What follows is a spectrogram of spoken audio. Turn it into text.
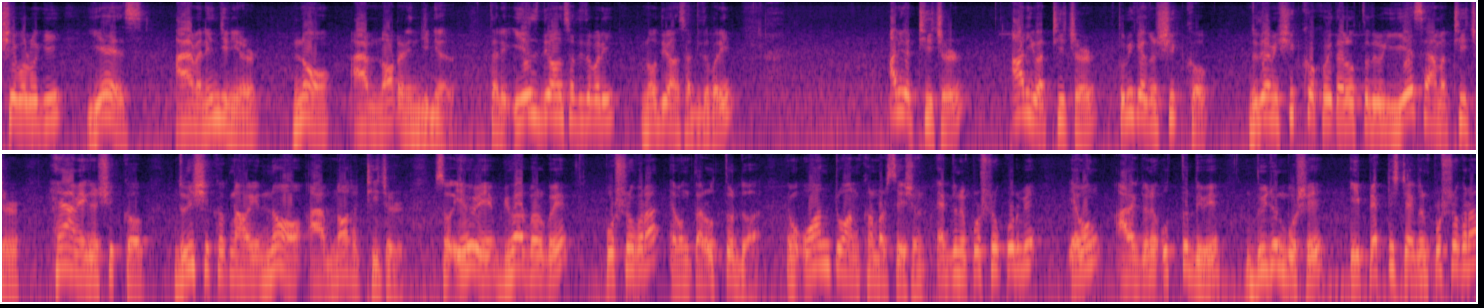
সে বলবে কি yes I am an engineer no I am not an engineer তাহলে ইয়েস দিয়ে আনসার দিতে পারি নো দিয়ে আনসার দিতে পারি। Are you are teacher are you are teacher তুমি কি একজন শিক্ষক? যদি আমি শিক্ষক হই, তাহলে উত্তর দেবো yes I am a teacher হ্যাঁ আমি একজন শিক্ষক। যদি শিক্ষক না হয় no I am not a teacher so এভাবে বিভাগ ব্যবহার করে প্রশ্ন করা এবং তার উত্তর দেওয়া এবং ওয়ান টু ওয়ান কনভারসেশন একজনের প্রশ্ন করবে এবং আরেকজনের উত্তর দেবে। দুইজন বসে এই প্র্যাকটিসটা একজন প্রশ্ন করা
